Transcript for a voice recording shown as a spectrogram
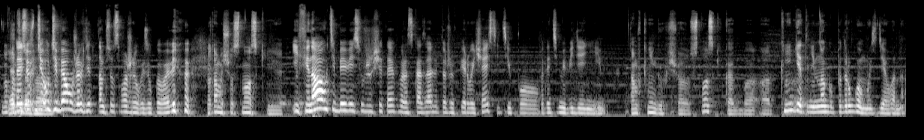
Ну, Я То есть у у тебя уже где-то там все сложилось в голове. ну, там еще сноски. И финал тебе весь уже, считай, вы рассказали тоже в первой части, типа, вот этими видениями. Там в книгах еще сноски как бы от... Э, это немного по-другому сделано.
